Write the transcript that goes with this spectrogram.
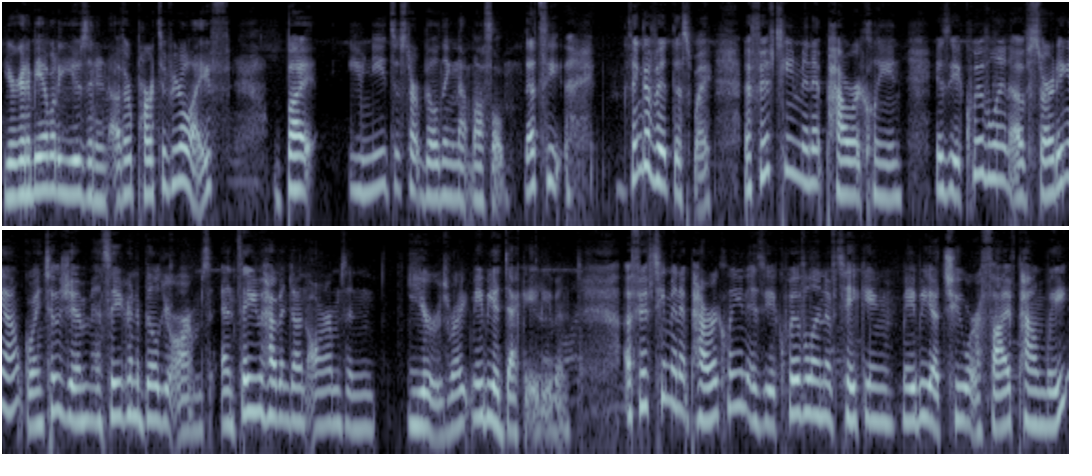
You're going to be able to use it in other parts of your life, but you need to start building that muscle. That's the think of it this way a 15 minute power clean is the equivalent of starting out going to the gym and say you're going to build your arms and say you haven't done arms in years right maybe a decade even a 15 minute power clean is the equivalent of taking maybe a two or a five pound weight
